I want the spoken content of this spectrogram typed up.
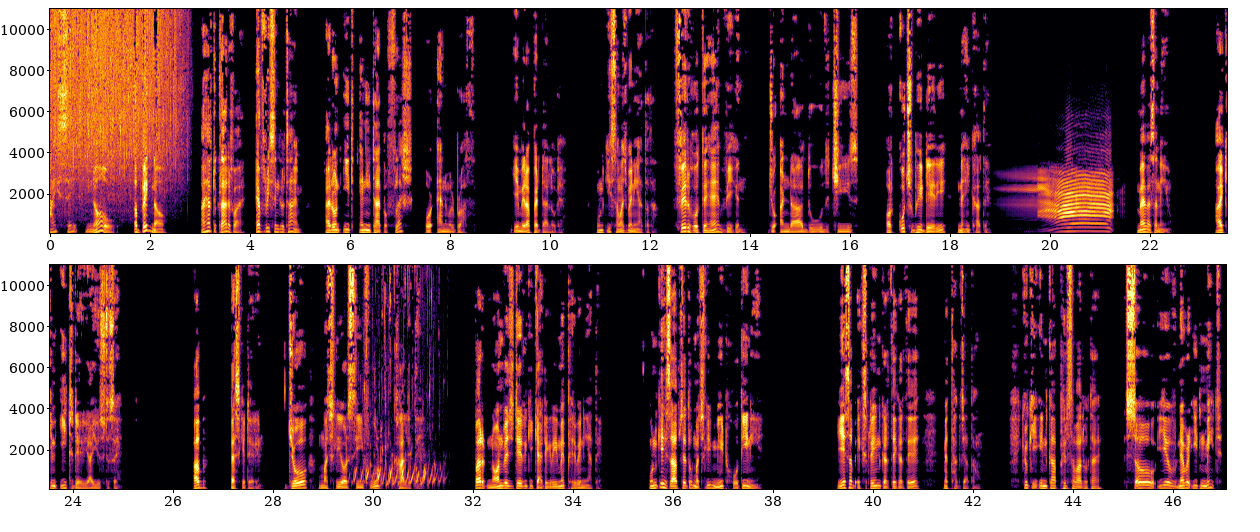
I say no a big no I have to clarify every single time I don't eat any type of flesh और एनिमल ब्रॉथ ये मेरा पेट डायलॉग है। उनकी समझ में नहीं आता था। फिर होते हैं वीगन जो अंडा, दूध चीज़ और कुछ भी डेयरी नहीं खाते। मैं वैसा नहीं हूँ। I can eat dairy I used to say अब पेस्केटेरियन जो मछली और सी फ़ूड खा लेते हैं। पर नॉन वेजिटेरियन की कैटेगरी में फिर भी नहीं आते। उनके हिसाब से तो मछली मीट होती ही नहीं है। ये सब एक्सप्लेन करते करते मैं थक जाता हूँ। क्योंकि इनका फिर सवाल होता है so you never eaten meat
